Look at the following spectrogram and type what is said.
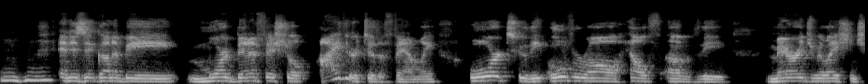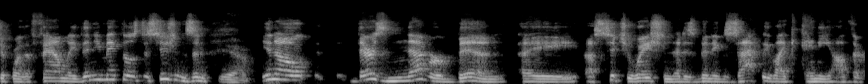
Mhm. and is it going to be more beneficial either to the family or to the overall health of the marriage relationship or the family then you make those decisions and yeah you know there's never been a, a situation that has been exactly like any other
